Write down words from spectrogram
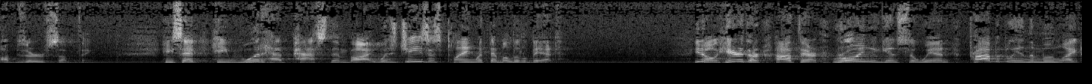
observe something. He said he would have passed them by. Was Jesus playing with them a little bit? You know, here they're out there rowing against the wind, probably in the moonlight,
